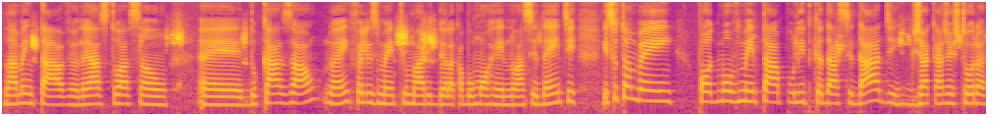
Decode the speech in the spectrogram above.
lamentável, né, a situação é, do casal, né, infelizmente o marido dela acabou morrendo no acidente. Isso também pode movimentar a política da cidade, já que a gestora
